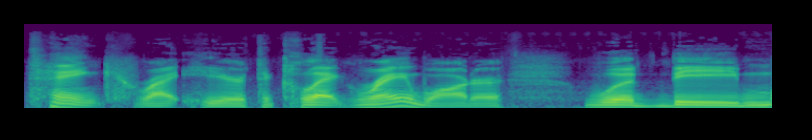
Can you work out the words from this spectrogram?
tank right here to collect rainwater would be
